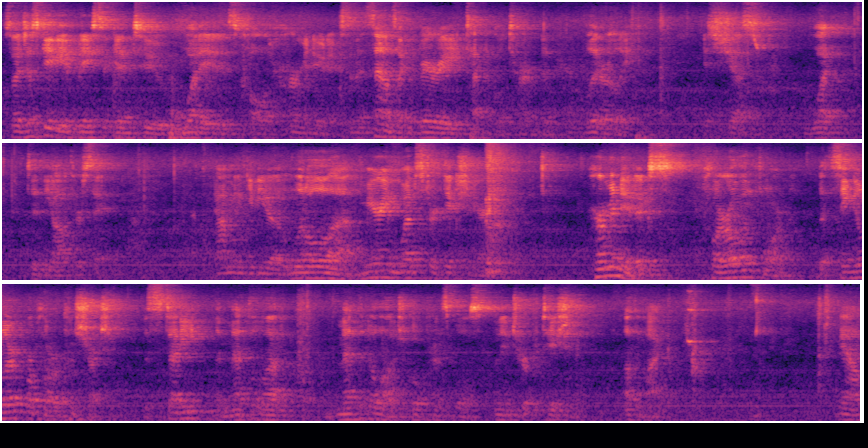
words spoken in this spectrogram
So I just gave you a basic into what is called hermeneutics, and it sounds like a very technical term, but literally, it's just what did the author say. Now I'm going to give you a little uh, Merriam-Webster dictionary. Hermeneutics, plural in form, but singular or plural construction. The study, the methodolo- methodological principles, and interpretation of the Bible. Now,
